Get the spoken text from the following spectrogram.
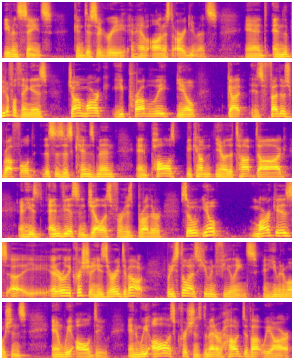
even saints, can disagree and have honest arguments. And and the beautiful thing is John Mark, he probably you know got his feathers ruffled. This is his kinsman, and Paul's become you know the top dog, and he's envious and jealous for his brother. So you know Mark is uh, an early Christian. He's very devout, but he still has human feelings and human emotions, and we all do. And we all, as Christians, no matter how devout we are,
